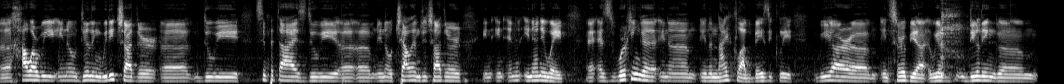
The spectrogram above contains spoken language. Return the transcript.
Uh, how are we, you know, dealing with each other? Uh, do we sympathize? Do we, uh, um, you know, challenge each other in, in, in, in any way? As working in, a, in a nightclub, basically, we are um in Serbia. We are dealing, um,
